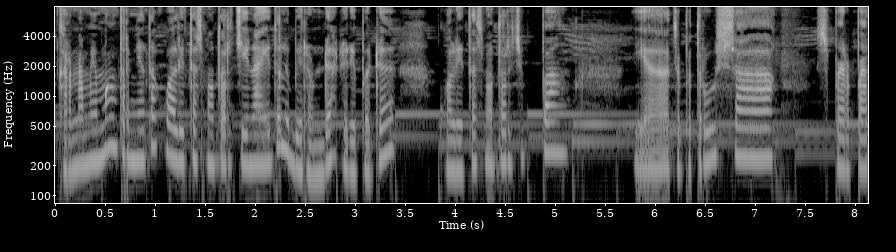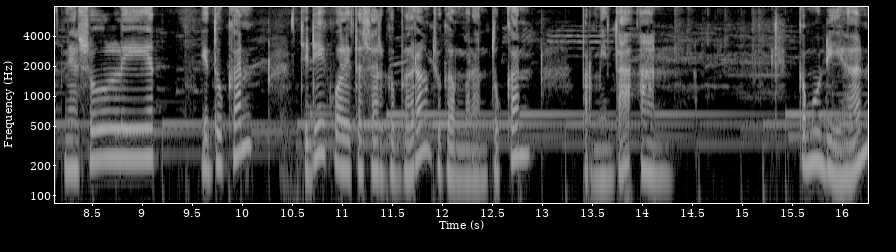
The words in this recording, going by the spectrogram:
Karena memang ternyata kualitas motor Cina itu lebih rendah daripada kualitas motor Jepang. Ya cepat rusak spare partnya sulit itu kan? Jadi kualitas harga barang juga menentukan permintaan. Kemudian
